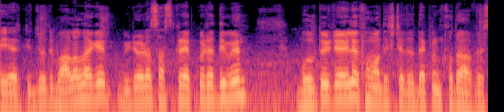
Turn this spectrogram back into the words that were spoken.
এই আর কি। যদি ভালো লাগে, ভিডিওটা সাবস্ক্রাইব করে দিবেন। ভুল তুই এলে ক্ষমা দৃষ্টিতে দেখবেন খোদা হাফেজ।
